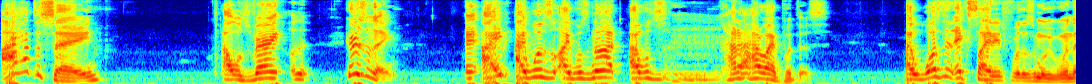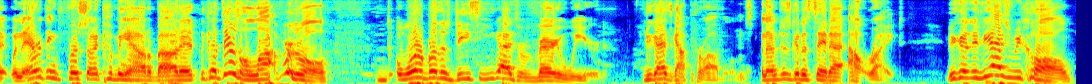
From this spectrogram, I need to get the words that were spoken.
I have to say, I was very. Here's the thing. I, I was, I was not, I was, how do, how do I put this? I wasn't excited for this movie when, when everything first started coming out about it, because there's a lot, first of all, Warner Brothers DC, you guys are very weird. You guys got problems. And I'm just gonna say that outright. Because if you guys recall,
